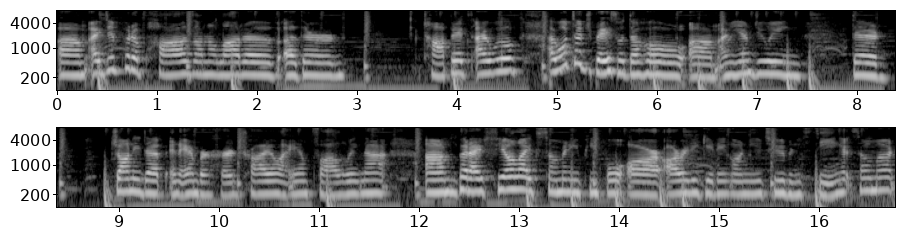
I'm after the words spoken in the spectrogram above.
Um, I did put a pause on a lot of other topics. I will I will touch base with the whole um, I mean I'm doing the Johnny Depp and Amber Heard trial. I am following that. Um, but I feel like so many people are already getting on YouTube and seeing it so much.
